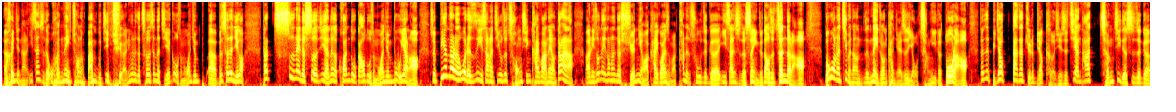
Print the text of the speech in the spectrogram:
呃很简单，一三十的外内装搬不进去啊，因为那个车身的结构什么完全呃不是车身结构，它室内的设计啊，那个宽度高度什么完全不一样啊，所以 BMW 为了 Z 三呢，几乎是重新开发的内容。当然了啊，你说内装那个旋钮啊、开关什么，看得出这个 E 三十的身影，这倒是真的了啊。不过呢，基本上这个内装看起来是有诚意的多了啊。但是比较大家觉得比较可惜是，既然它承继的是这个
